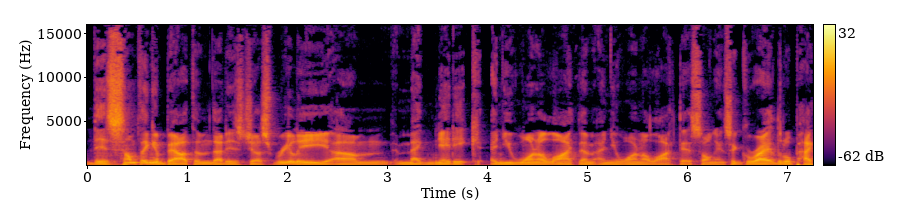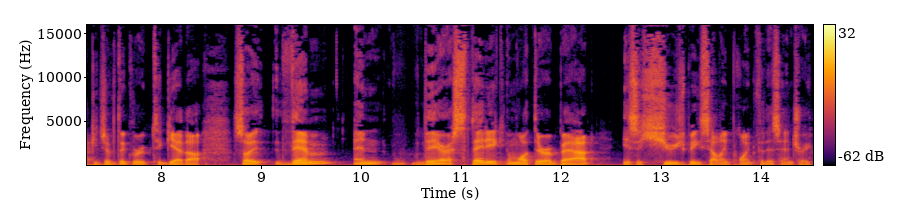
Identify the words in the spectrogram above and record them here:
There's something about them that is just really um, magnetic, and you want to like them and you want to like their song. It's a great little package of the group together. So, them and their aesthetic and what they're about is a huge big selling point for this entry.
